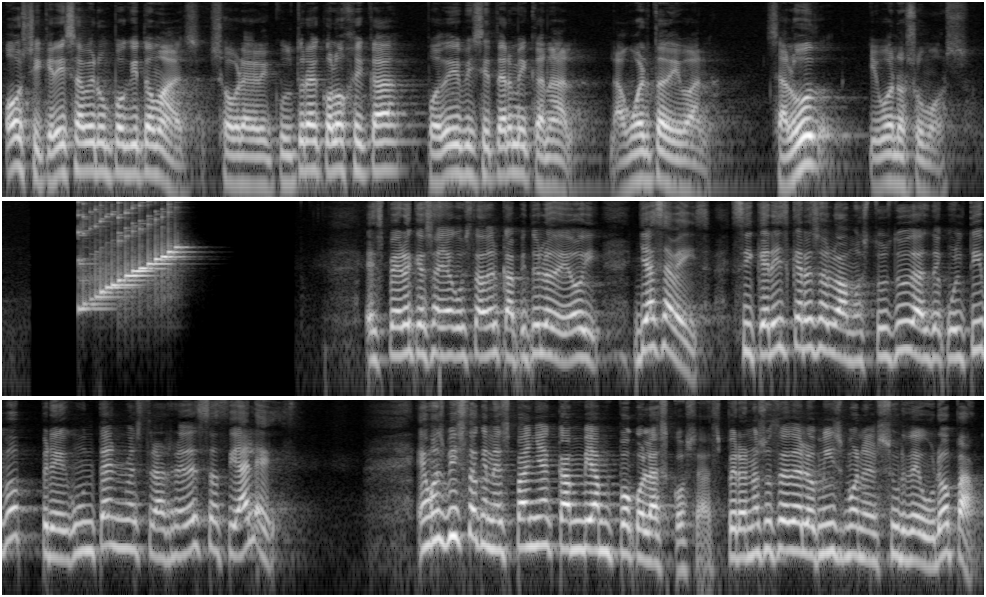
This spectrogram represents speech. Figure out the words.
o si queréis saber un poquito más sobre agricultura ecológica, podéis visitar mi canal, La Huerta de Iván. Salud y buenos humos. Espero que os haya gustado el capítulo de hoy. Ya sabéis, si queréis que resolvamos tus dudas de cultivo, pregunta en nuestras redes sociales. Hemos visto que en España cambian poco las cosas, pero no sucede lo mismo en el sur de Europa.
